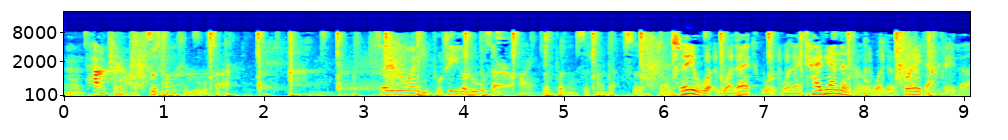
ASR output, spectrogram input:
嗯，他们至少自称是 loser，嗯，所以如果你不是一个 loser 的话，你就不能自称屌丝，对，所以我我在我我在开篇的时候我就说一点这个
